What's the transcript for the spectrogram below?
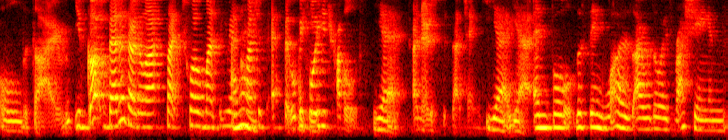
all the time. You've got better though the last like 12 months you made conscious effort. Well, before you travelled, Yeah, I noticed that change. Yeah, yeah. And but the thing was, I was always rushing and,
